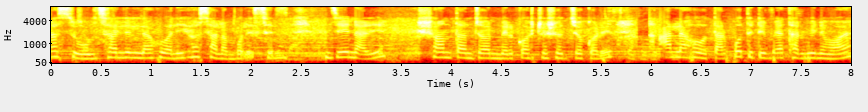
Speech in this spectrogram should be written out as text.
রাসূল সাল্লাল্লাহু আলাইহি সাল্লাম বলেছেন, যে নারী সন্তান জন্মের কষ্ট সহ্য করে, আল্লাহ তার প্রতিটি ব্যথার বিনিময়ে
